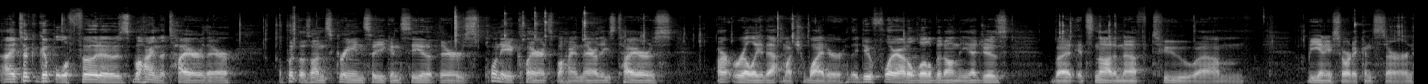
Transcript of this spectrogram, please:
I took a couple of photos behind the tire there I'll put those on screen so you can see that there's plenty of clearance behind there. These tires aren't really that much wider. They do flare out a little bit on the edges, but it's not enough to um, be any sort of concern.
